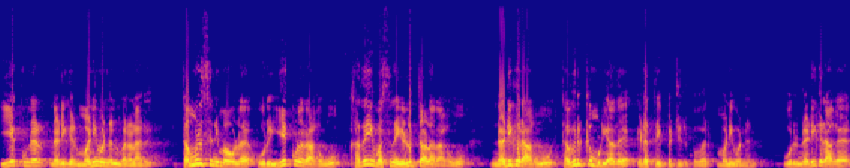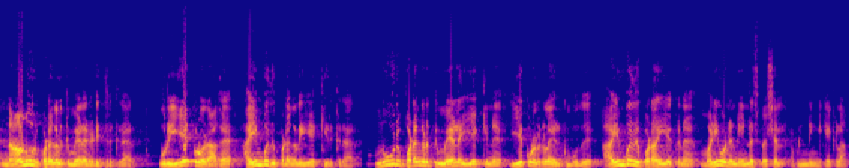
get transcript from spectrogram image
இயக்குனர் நடிகர் மணிவண்ணன் வரலாறு. தமிழ் சினிமாவில் ஒரு இயக்குனராகவும் கதை வசன எழுத்தாளராகவும் நடிகராகவும் தவிர்க்க முடியாத இடத்தை பெற்றிருப்பவர் மணிவண்ணன். ஒரு நடிகராக நானூறு படங்களுக்கு மேலே நடித்திருக்கிறார். ஒரு இயக்குனராக ஐம்பது படங்களை இயக்கியிருக்கிறார். நூறு படங்களுக்கு மேலே இயக்கின இயக்குனர்களாக இருக்கும்போது ஐம்பது படம் இயக்கின மணிவண்ணன் என்ன ஸ்பெஷல் அப்படின்னு நீங்கள் கேட்கலாம்.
